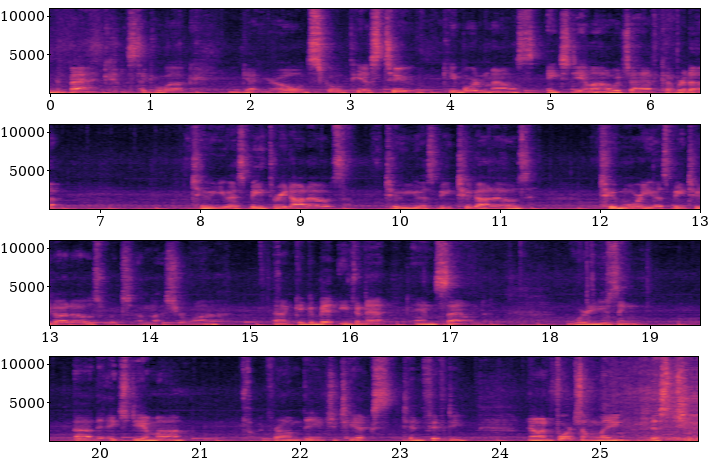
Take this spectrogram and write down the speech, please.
In the back, let's take a look. You've got your old school PS2 keyboard and mouse, HDMI, which I have covered up, two USB 3.0s, two USB 2.0s, two more USB 2.0s, which I'm not sure why, uh, gigabit Ethernet, and sound. We're using uh, the HDMI from the GTX 1050. Now, unfortunately, this cheap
